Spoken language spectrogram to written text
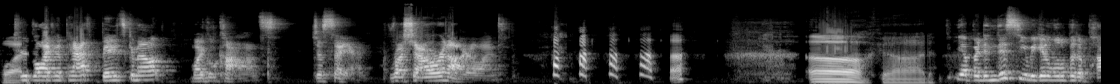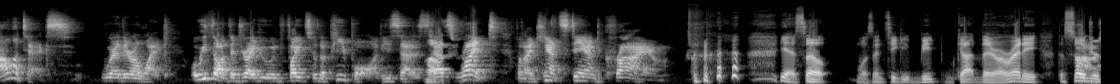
What? Tree blocking the path, bandits come out, Michael Collins. Just saying. Rush hour in Ireland. Oh God. Yeah, but in this scene we get a little bit of politics where they're like, oh, we thought the Dragoon fights for the people. And he says, Oh. that's right, but I can't stand crime. yeah. So well, since he beat, got there already, the soldiers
